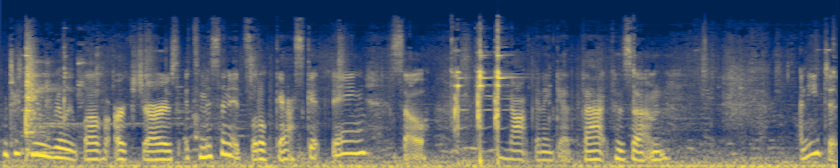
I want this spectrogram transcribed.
which I do really love arc jars. It's missing its little gasket thing, so I'm not gonna get that because um, I need to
